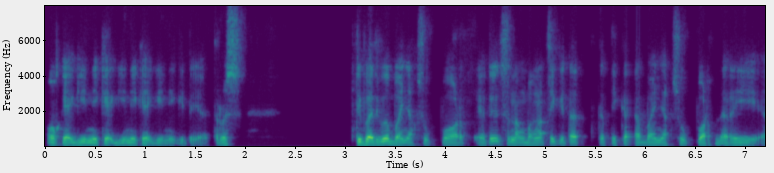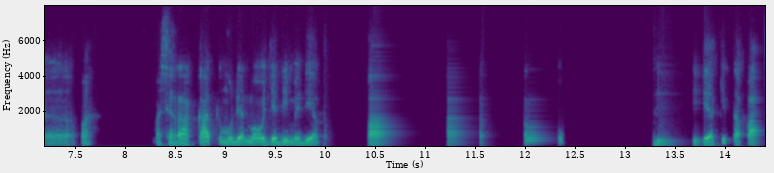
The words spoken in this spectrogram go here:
oh kayak gini kayak gini kayak gini gitu ya. Terus tiba-tiba banyak support. Itu senang banget sih kita ketika banyak support dari uh, apa masyarakat kemudian mau jadi media dia kita pas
